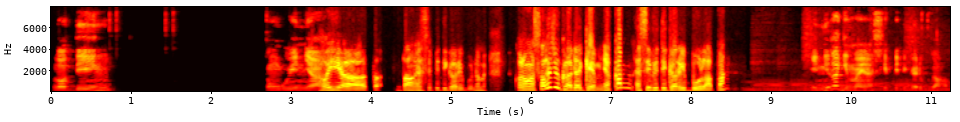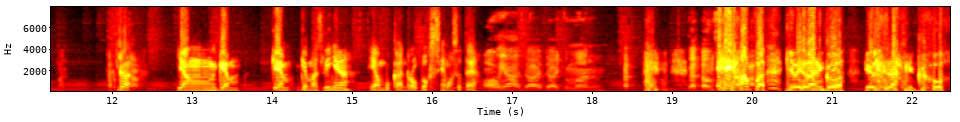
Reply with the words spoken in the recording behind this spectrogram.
Loading. Tungguin ya. Oh iya, tentang SCP-3006. Kalau nggak salah juga ada gamenya kan SCP-3008 Ini lagi main SCP-3008. Bentar, Nggak. bentar. yang game game game aslinya yang bukan Roblox ya maksudnya. Oh ya, ada, ada. Cuman kat- nggak tahu Eh apa? Giliran gua, giliran gua.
